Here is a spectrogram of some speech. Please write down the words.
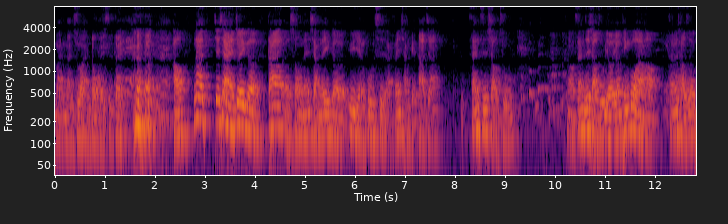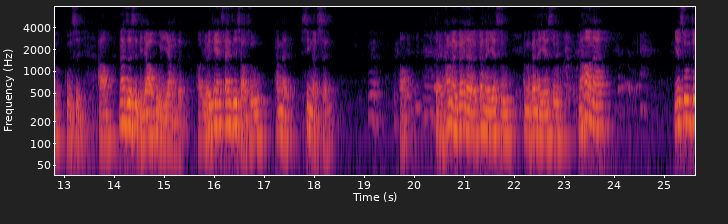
满满出来，你懂我意思对？好，那接下来就一个大家耳熟能详的一个寓言故事来分享给大家。三只小猪，哦，三只小猪有有听过啊？哦，三只小猪的故事。好，那这是比较不一样的。好，有一天三只小猪他们信了神，哦，对，他们跟着跟着耶稣，他们跟着耶稣，然后呢，耶稣就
